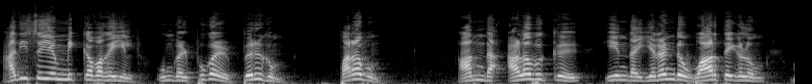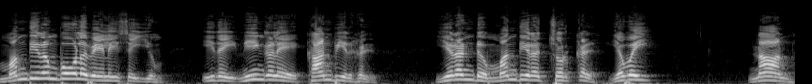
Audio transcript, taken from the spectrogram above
அதிசயம் மிக்க வகையில் உங்கள் புகழ் பெருகும் பரவும். அந்த அளவுக்கு இந்த இரண்டு வார்த்தைகளும் மந்திரம் போல வேலை செய்யும். இதை நீங்களே காண்பீர்கள். இரண்டு மந்திரச் சொற்கள் எவை? நான்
